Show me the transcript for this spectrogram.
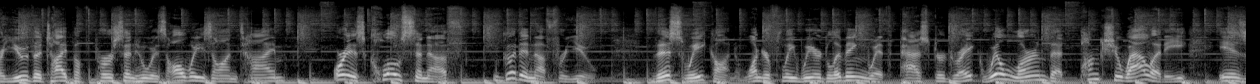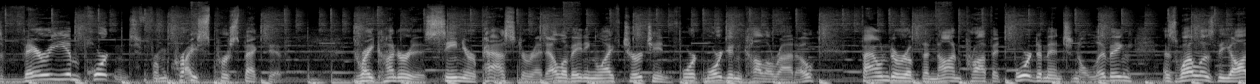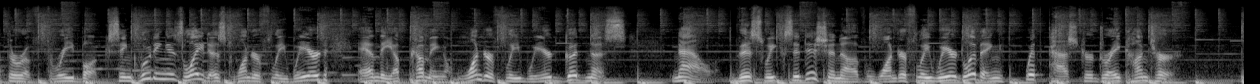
Are you the type of person who is always on time or is close enough, good enough for you? This week on Wonderfully Weird Living with Pastor Drake, we'll learn that punctuality is very important from Christ's perspective. Drake Hunter is senior pastor at Elevating Life Church in Fort Morgan, Colorado founder of the nonprofit Four Dimensional Living, as well as the author of three books, including his latest, Wonderfully Weird, and the upcoming Wonderfully Weird Goodness. Now, this week's edition of Wonderfully Weird Living with Pastor Drake Hunter.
